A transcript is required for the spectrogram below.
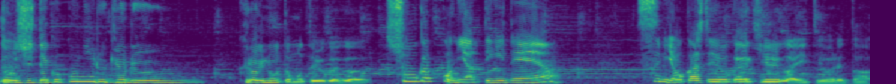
どうしてここにいるギョル？黒いノート持った妖怪が、小学校にやってきて、罪を犯した妖怪が消えるがいいって言われた。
